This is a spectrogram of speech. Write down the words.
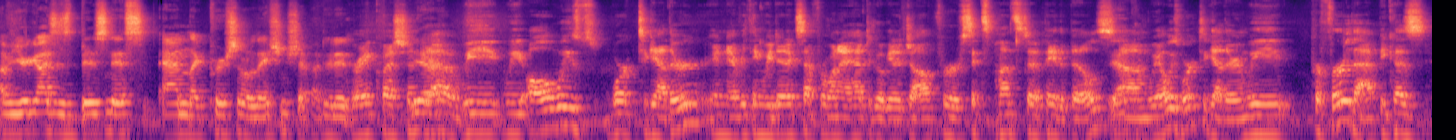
of your guys' business and like personal relationship? How did it? Great question. Yeah. Yeah. we we always worked together in everything we did, except for when I had to go get a job for six months to pay the bills. Yeah. Um, we always worked together, and we prefer that because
